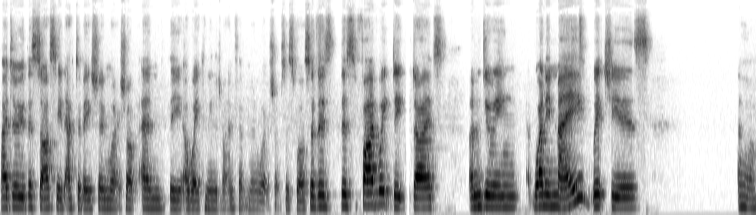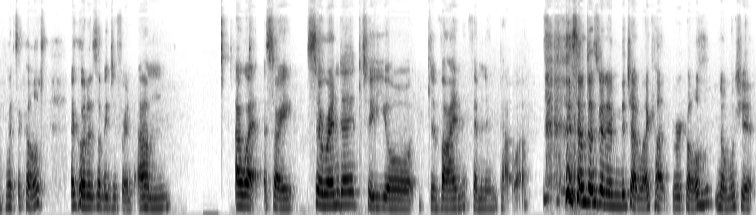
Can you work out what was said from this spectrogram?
I do the starseed activation workshop and the awakening the divine feminine workshops as well. So there's there's five week deep dives. I'm doing one in may which is oh what's it called? I called it something different. Um oh what sorry surrender to your divine feminine power Sometimes when I'm in the channel, I can't recall normal shit.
